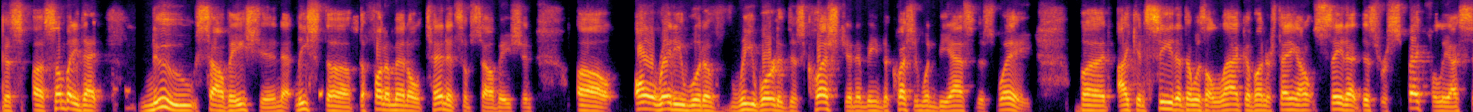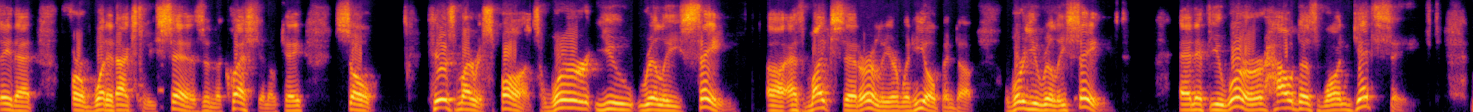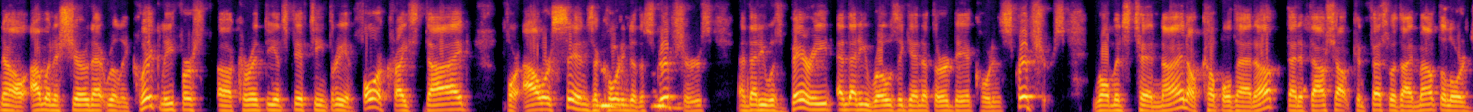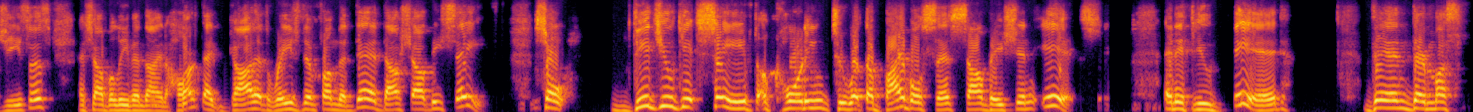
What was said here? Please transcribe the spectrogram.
because uh, somebody that knew salvation, at least the, the fundamental tenets of salvation, uh, already would have reworded this question. I mean, the question wouldn't be asked this way. But I can see that there was a lack of understanding. I don't say that disrespectfully. I say that for what it actually says in the question. Okay. So here's my response Were you really saved? Uh, as Mike said earlier when he opened up, were you really saved? And if you were, how does one get saved? Now, I'm going to share that really quickly. First uh, Corinthians 15, 3 and 4. Christ died for our sins according to the scriptures, and that he was buried, and that he rose again the third day according to scriptures. Romans 10, 9. I'll couple that up that if thou shalt confess with thy mouth the Lord Jesus, and shalt believe in thine heart that God hath raised him from the dead, thou shalt be saved. So, did you get saved according to what the Bible says salvation is? And if you did, then there must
